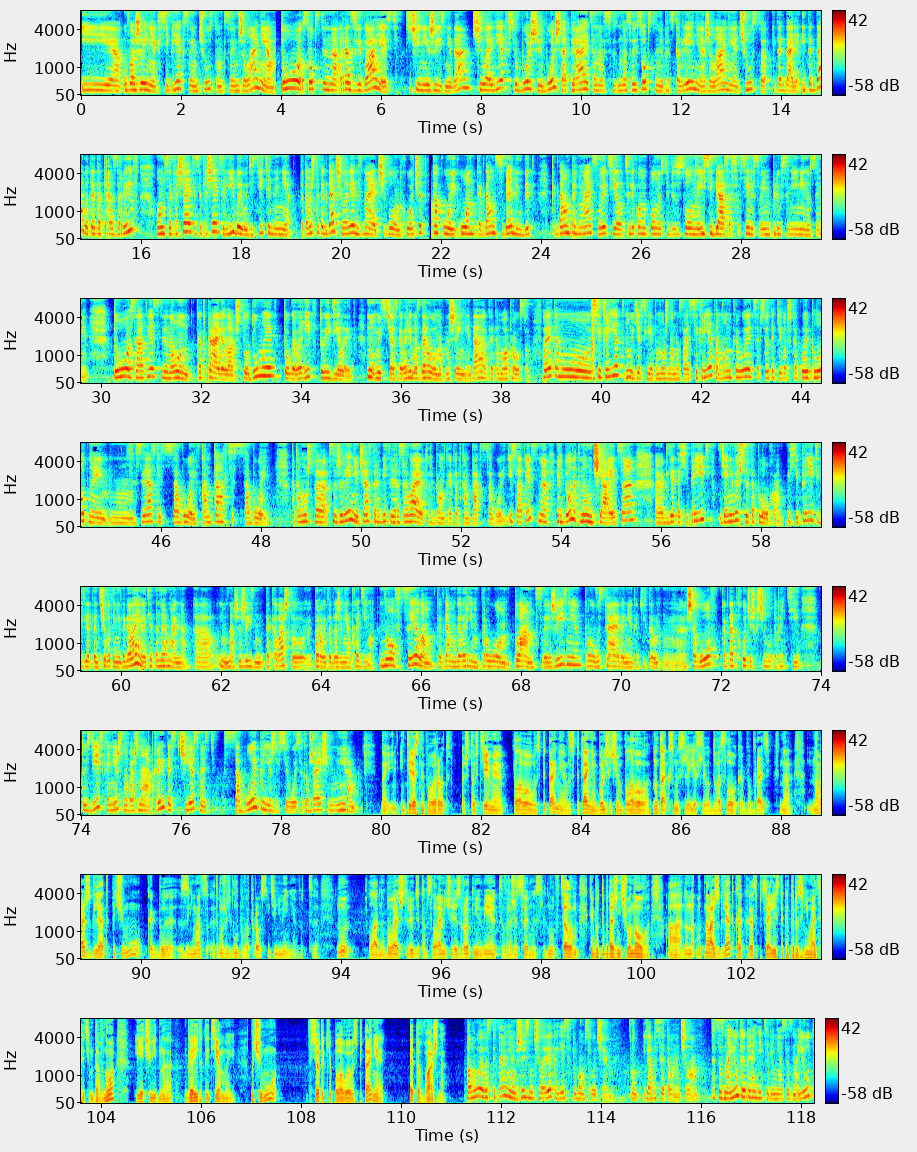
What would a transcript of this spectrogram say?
и уважение к себе, к своим чувствам, к своим желаниям, то, собственно, развиваясь, в течение жизни, да, человек все больше и больше опирается на, на свои собственные представления, желания, чувства и так далее. И тогда вот этот разрыв, он сокращается, сокращается, либо его действительно нет. Потому что когда человек знает, чего он хочет, какой он, когда он себя любит, когда он принимает свое тело целиком и полностью, безусловно, и себя со, со всеми своими плюсами и минусами, то, соответственно, он, как правило, что думает, то говорит, то и делает. Ну, мы сейчас говорим о здоровом отношении да, к этому вопросу. Поэтому секрет, ну, если это можно назвать секретом, он кроется все-таки вот в такой плотной связке с собой, в контакте с собой. Потому что, к сожалению, часто родители разрывают у ребенка этот контакт с собой. И, соответственно, ребенок научается э, где-то хитрить. Я не говорю, что это плохо. Хитрить, где-то чего-то не договаривать, это нормально. А, ну, наша жизнь такова, что порой это даже необходимо. Но в целом, когда мы говорим про план своей жизни, про выстраивание каких-то шагов, когда ты хочешь к чему-то прийти, то здесь, конечно, важна открытость, честность с собой прежде всего и с окружающим миром. Интересный поворот, что в теме полового воспитания воспитание больше, чем полового. Ну так, в смысле, если вот два слова как бы брать. Да. На ваш взгляд, почему как бы заниматься... Это может быть глупый вопрос, но тем не менее. Вот, э, ну, Ладно, бывает, что люди там словами через рот не умеют выражать свои мысли. Ну, в целом, как будто бы даже ничего нового. А, но на, вот на ваш взгляд, как специалиста, который занимается этим давно и, очевидно, горит этой темой, почему все-таки половое воспитание это важно? Половое воспитание в жизни человека есть в любом случае. Вот я бы с этого начала. Осознают это родители, не осознают,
